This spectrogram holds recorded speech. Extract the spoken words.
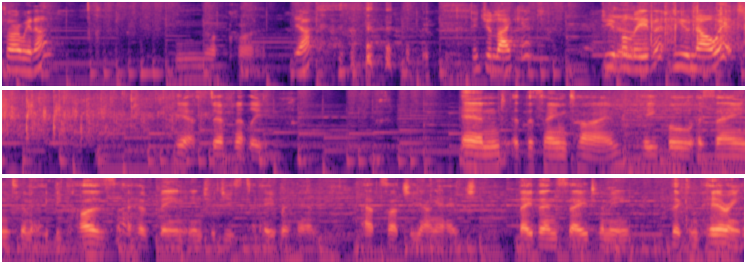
So are we done? Not quite. Yeah? Did you like it? Do you Yeah. believe it? Do you know it? Yes, definitely. And at the same time, people are saying to me, because I have been introduced to Abraham at such a young age, they then say to me, they're comparing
